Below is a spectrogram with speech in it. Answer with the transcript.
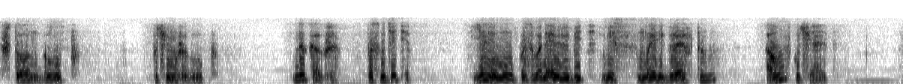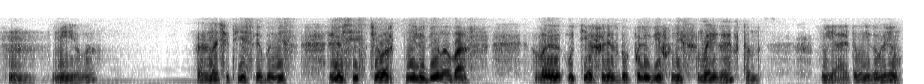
что он глуп? Почему же глуп? Да как же, посудите. Я ему позволяю любить мисс Мэри Грефтон, а он скучает. Хм, мило. Значит, если бы мисс Люси Стюарт не любила вас, вы утешились бы, полюбив мисс Мэри Грефтон? Я этого не говорю.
